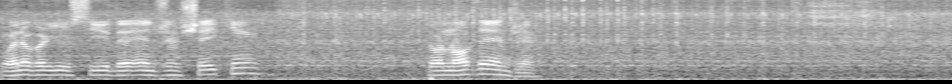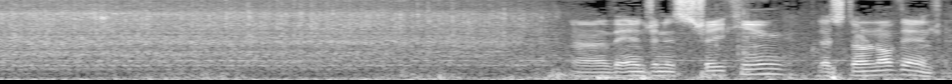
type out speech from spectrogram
whenever you see the engine shaking turn off the engine uh, the engine is shaking let's turn off the engine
